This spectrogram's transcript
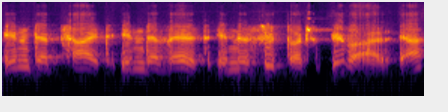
in der Zeit, in der Welt, in der Süddeutschen, überall, ja,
